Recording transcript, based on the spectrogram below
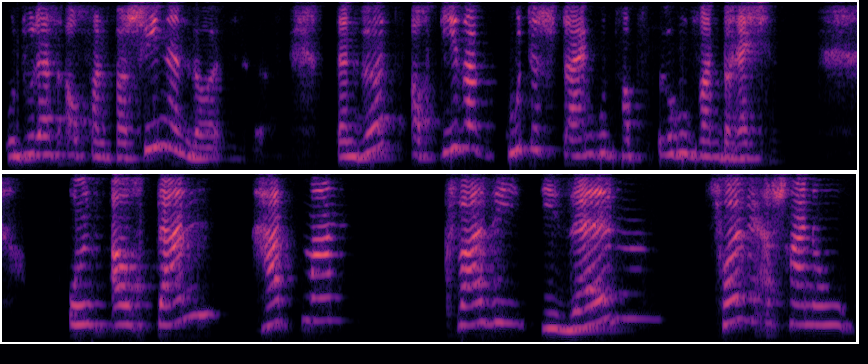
und du das auch von verschiedenen Leuten hörst, dann wird auch dieser gute Steinguttopf irgendwann brechen. Und auch dann hat man quasi dieselben Folgeerscheinungen,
